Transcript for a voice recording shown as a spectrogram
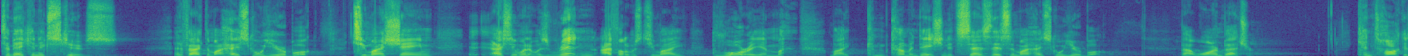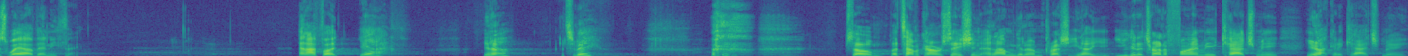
to make an excuse. In fact, in my high school yearbook, to my shame, actually, when it was written, I thought it was to my glory and my, my commendation. It says this in my high school yearbook about Warren Boettcher can talk his way out of anything. And I thought, yeah, you know, it's me. so let's have a conversation, and I'm going to impress you. You know, you're going to try to find me, catch me. You're not going to catch me.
